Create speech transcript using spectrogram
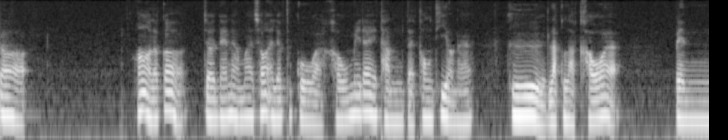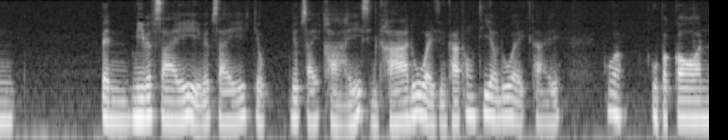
ก็อ๋อแล้วก็จะแนะนำว่าช่อง I Love to Go อะเขาไม่ได้ทำแต่ท่องเที่ยวนะ คือหลักๆเขาอะเป็นเป็นมีเว็บไซต์เว็บไซต์เกี่ยวเว็บไซต์ขายสินค้าด้วยสินค้าท่องเที่ยวด้วยขายพวกอุปกรณ์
